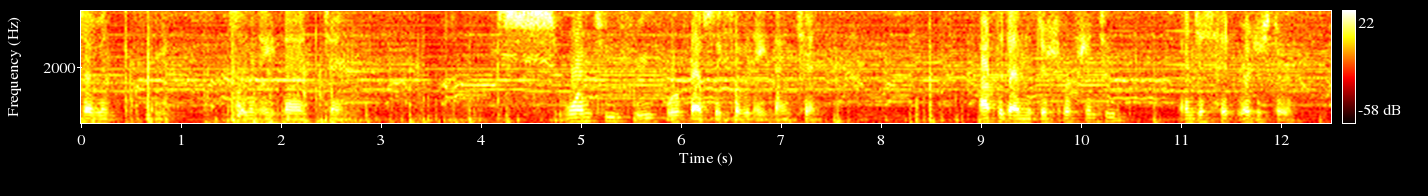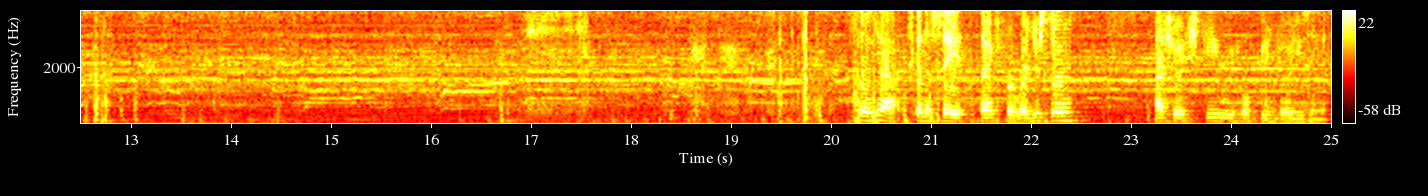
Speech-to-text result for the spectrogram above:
seven, seven, eight, nine, ten. One, two, three, four, five, six, seven, eight, nine, ten. I'll put that in the description too, and just hit register. So yeah, it's gonna say thanks for registering. iShowU HD, we hope you enjoy using it.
